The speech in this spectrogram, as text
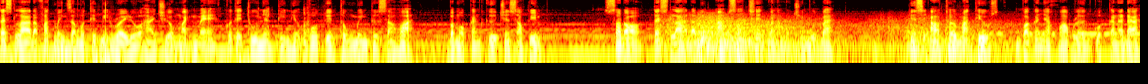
Tesla đã phát minh ra một thiết bị radio hai chiều mạnh mẽ có thể thu nhận tín hiệu vô tuyến thông minh từ sao hỏa và một căn cứ trên sao kim. Sau đó, Tesla đã bị ám sát chết vào năm 1943. Tiến sĩ Arthur Matthews và các nhà khoa học lớn của Canada,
